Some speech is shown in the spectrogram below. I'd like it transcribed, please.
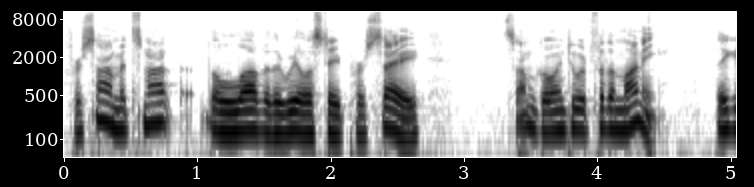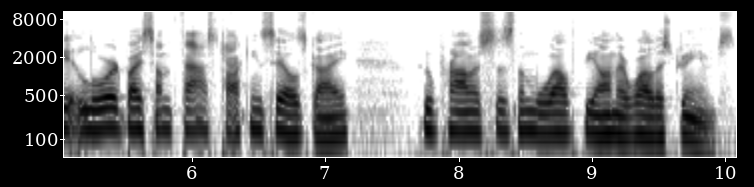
For some, it's not the love of the real estate per se, some go into it for the money. They get lured by some fast talking sales guy who promises them wealth beyond their wildest dreams.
